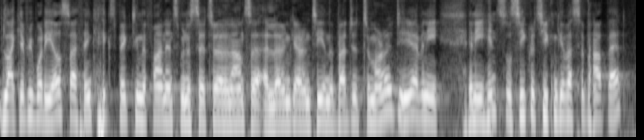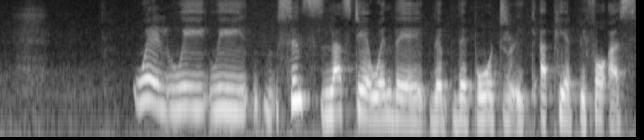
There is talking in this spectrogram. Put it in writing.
like everybody else, I think, expecting the finance minister to announce a, a loan guarantee in the budget tomorrow? Do you have any, any hints or secrets you can give us about that? Well, we, we since last year when the, the, the board appeared before us,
